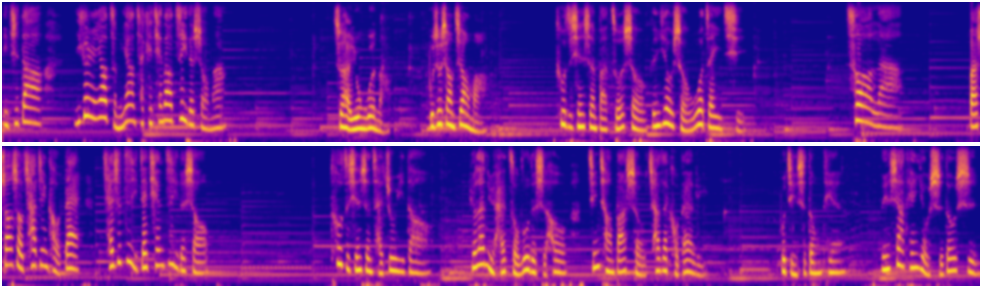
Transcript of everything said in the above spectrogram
你知道一个人要怎么样才可以牵到自己的手吗？”这还用问啊？不就像这样吗？兔子先生把左手跟右手握在一起。错啦，把双手插进口袋才是自己在牵自己的手。兔子先生才注意到。原来女孩走路的时候，经常把手插在口袋里。不仅是冬天，连夏天有时都是。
